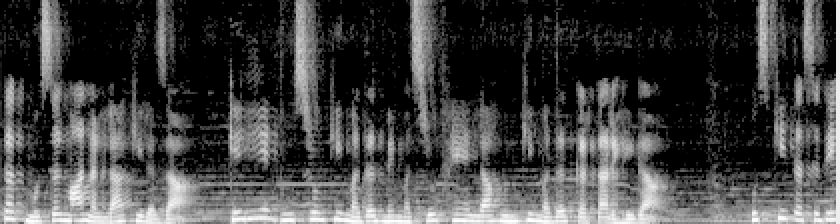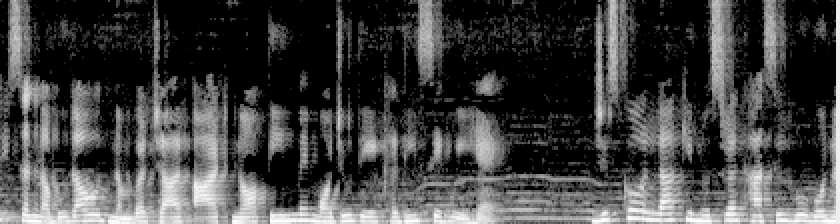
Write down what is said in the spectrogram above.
تک مسلمان اللہ کی رضا کے لیے دوسروں کی مدد میں مصروف ہیں، اللہ ان کی مدد کرتا رہے گا۔ اس کی تصدیق سن داود نمبر چار، آٹھ، نو، تین میں موجود ایک حدیث سے ہوئی ہے۔ جس کو اللہ کی نصرت حاصل ہو وہ نہ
